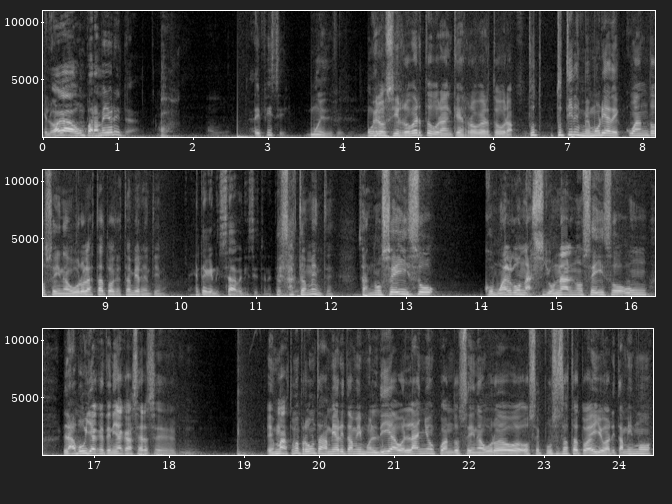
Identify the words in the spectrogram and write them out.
Que lo haga un panameño ahorita. Es difícil. Muy difícil. Pero si Roberto Durán, que es Roberto Durán, ¿tú, tú tienes memoria de cuándo se inauguró la estatua que está en Vía Argentina? Hay gente que ni sabe que existe una estatua. Exactamente. O sea, no se hizo como algo nacional, no se hizo un, la bulla que tenía que hacerse. Es más, tú me preguntas a mí ahorita mismo el día o el año cuando se inauguró o, o se puso esa estatua ahí, yo ahorita mismo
